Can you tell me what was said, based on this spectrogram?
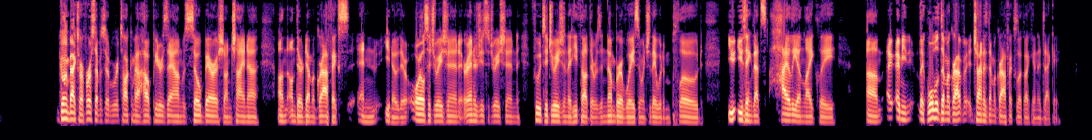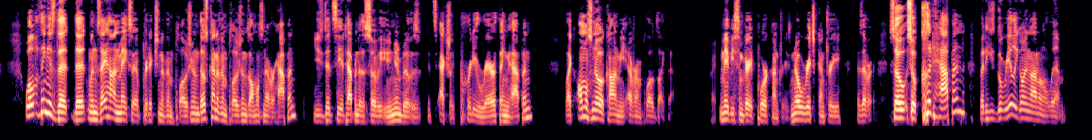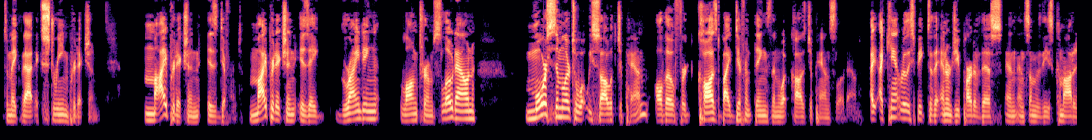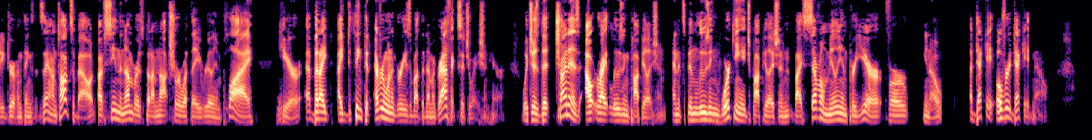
Going back to our first episode, we were talking about how Peter Zeihan was so bearish on China on, on their demographics and you know their oil situation or energy situation, food situation that he thought there was a number of ways in which they would implode. You you think that's highly unlikely? Um, I, I mean, like what will demographic China's demographics look like in a decade? Well, the thing is that that when Zeihan makes a prediction of implosion, those kind of implosions almost never happen. You did see it happen to the Soviet Union, but it was it's actually a pretty rare thing to happen. Like almost no economy ever implodes like that. Right. Maybe some very poor countries. No rich country has ever. So so it could happen, but he's really going out on a limb to make that extreme prediction. My prediction is different. My prediction is a grinding long-term slowdown more similar to what we saw with Japan, although for caused by different things than what caused Japan's slowdown. I, I can't really speak to the energy part of this and, and some of these commodity driven things that Zeihan talks about. I've seen the numbers, but I'm not sure what they really imply here. Uh, But I, I think that everyone agrees about the demographic situation here, which is that China is outright losing population and it's been losing working age population by several million per year for, you know, a decade, over a decade now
